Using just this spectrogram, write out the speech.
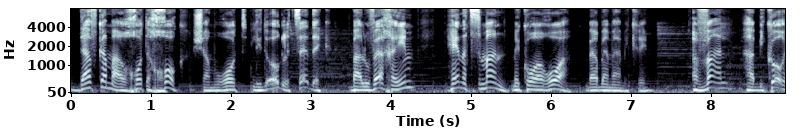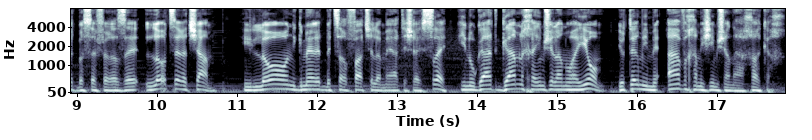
דווקא מערכות החוק, שאמורות לדאוג לצדק בעלובי החיים, הן עצמן מקור הרוע בהרבה מהמקרים. אבל הביקורת בספר הזה לא עוצרת שם. היא לא נגמרת בצרפת של המאה ה-19, היא נוגעת גם לחיים שלנו היום, יותר מ-150 שנה אחר כך.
